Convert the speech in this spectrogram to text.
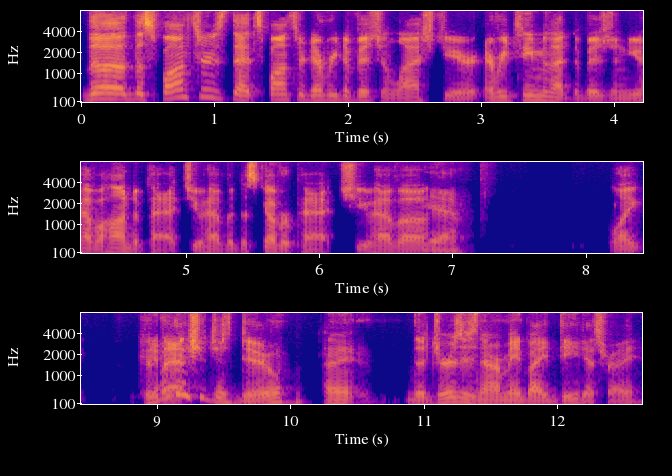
the the sponsors that sponsored every division last year every team in that division you have a honda patch you have a discover patch you have a yeah. like You could know what that they should just do? I mean, the jerseys now are made by Adidas, right?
